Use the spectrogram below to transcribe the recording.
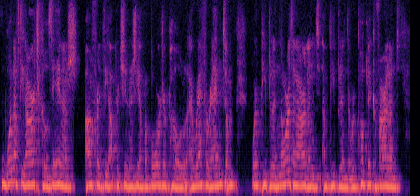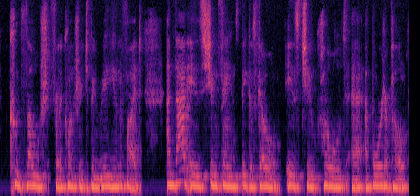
one of the articles in it offered the opportunity of a border poll, a referendum where people in Northern Ireland and people in the Republic of Ireland could vote for the country to be reunified. And that is Sinn Féin's biggest goal is to hold uh, a border poll.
